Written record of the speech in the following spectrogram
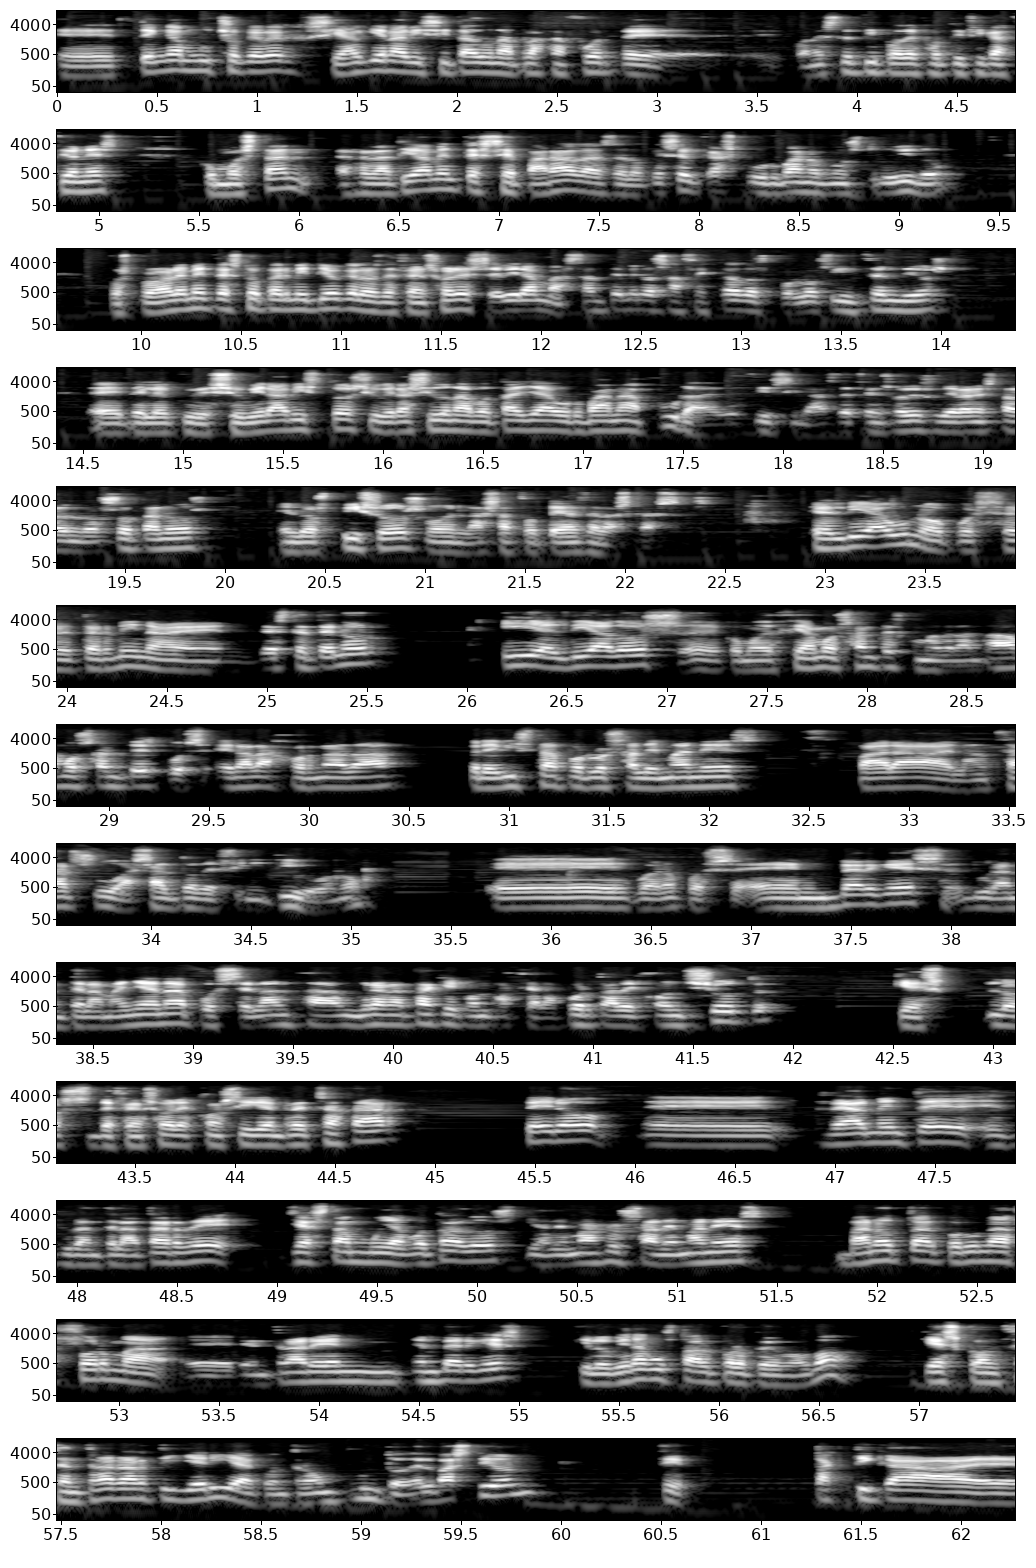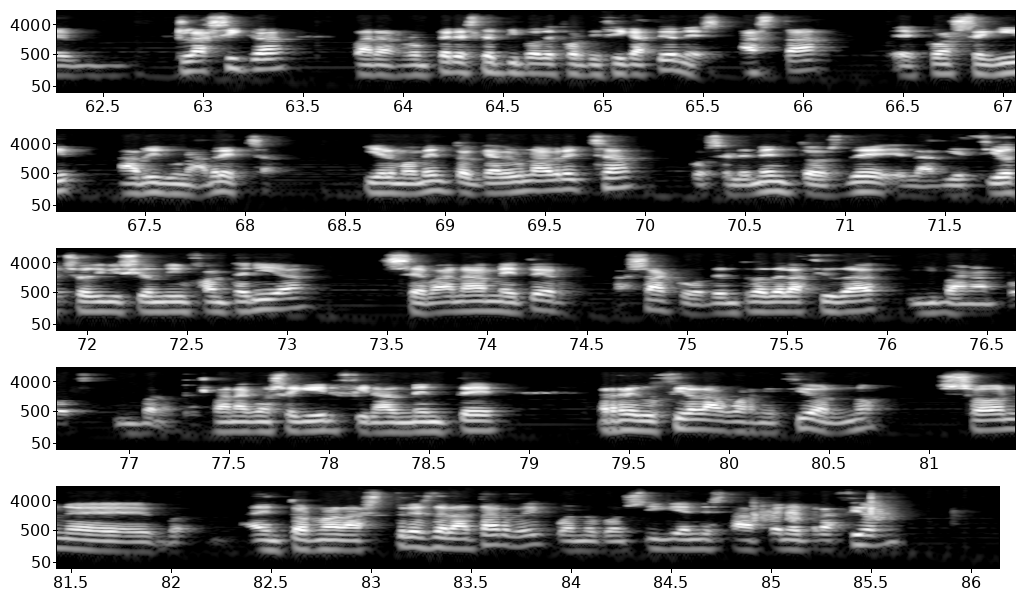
eh, tengan mucho que ver si alguien ha visitado una plaza fuerte eh, con este tipo de fortificaciones, como están relativamente separadas de lo que es el casco urbano construido, pues probablemente esto permitió que los defensores se vieran bastante menos afectados por los incendios de lo que se hubiera visto si hubiera sido una batalla urbana pura, es decir, si los defensores hubieran estado en los sótanos, en los pisos o en las azoteas de las casas. El día 1 pues termina en, este tenor, y el día 2, eh, como decíamos antes, como adelantábamos antes, pues era la jornada prevista por los alemanes para lanzar su asalto definitivo, ¿no? Eh, bueno, pues en Berges, durante la mañana, pues se lanza un gran ataque hacia la puerta de Honschut, que los defensores consiguen rechazar, pero eh, realmente durante la tarde ya están muy agotados y además los alemanes van a optar por una forma de entrar en, en Berges que le hubiera gustado al propio Bobo, que es concentrar artillería contra un punto del bastión, es decir, táctica eh, clásica para romper este tipo de fortificaciones hasta eh, conseguir abrir una brecha. Y el momento que abre una brecha, pues elementos de la 18 División de Infantería se van a meter a saco dentro de la ciudad y van a, pues, bueno, pues van a conseguir finalmente reducir a la guarnición, ¿no? Son, eh, en torno a las 3 de la tarde, cuando consiguen esta penetración,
